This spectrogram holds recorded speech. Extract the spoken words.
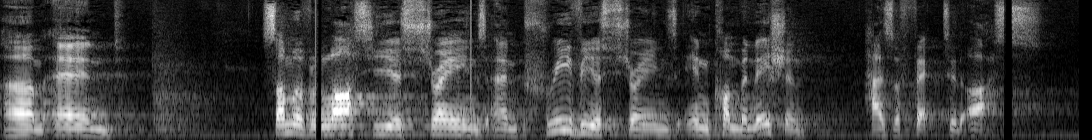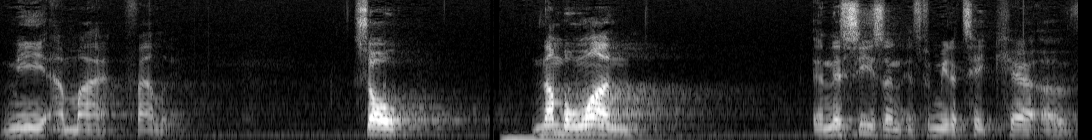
um, and some of last year's strains and previous strains in combination has affected us, me and my family. So, number one in this season is for me to take care of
